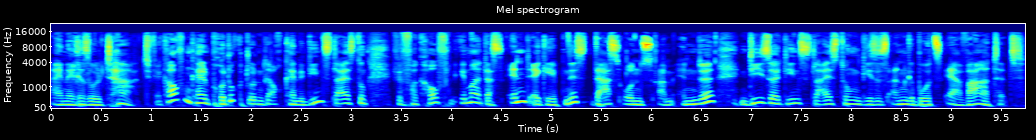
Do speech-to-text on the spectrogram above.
ein Resultat. Wir kaufen kein Produkt und auch keine Dienstleistung. Wir verkaufen immer das Endergebnis, das uns am Ende diese dieser Dienstleistung, dieses Angebots erwartet.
